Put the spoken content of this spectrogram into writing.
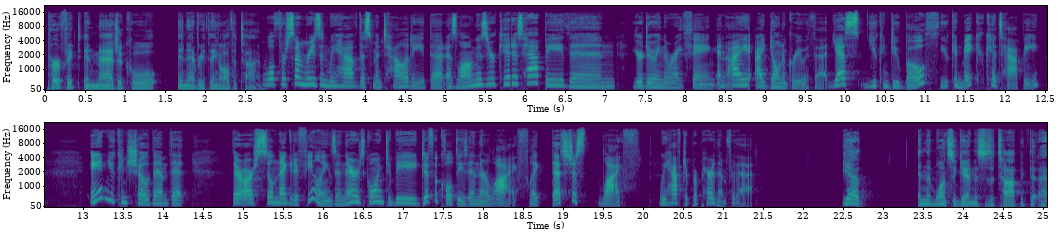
perfect and magical and everything all the time. Well, for some reason we have this mentality that as long as your kid is happy, then you're doing the right thing. And I I don't agree with that. Yes, you can do both. You can make your kids happy and you can show them that there are still negative feelings and there's going to be difficulties in their life. Like that's just life. We have to prepare them for that. Yeah. And then once again, this is a topic that I,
